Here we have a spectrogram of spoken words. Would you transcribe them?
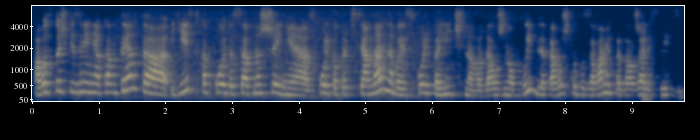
А вот с точки зрения контента, есть какое-то соотношение, сколько профессионального и сколько личного должно быть для того, чтобы за вами продолжали следить?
